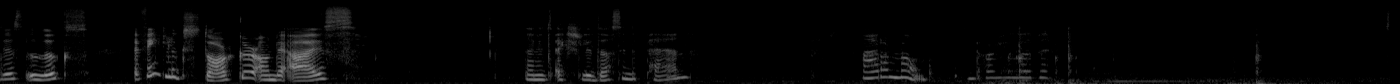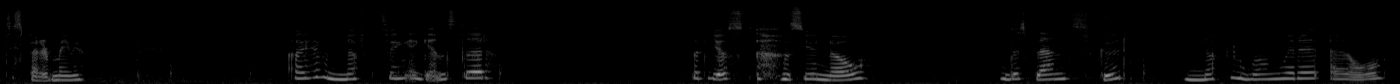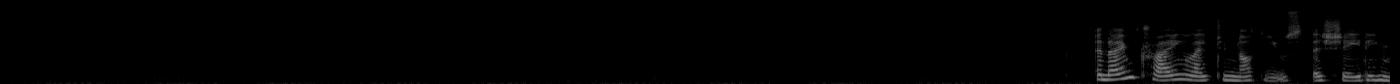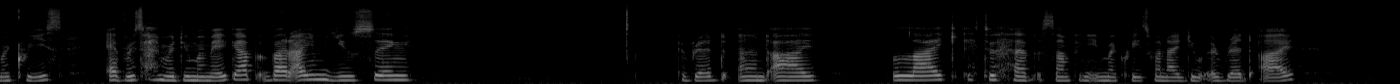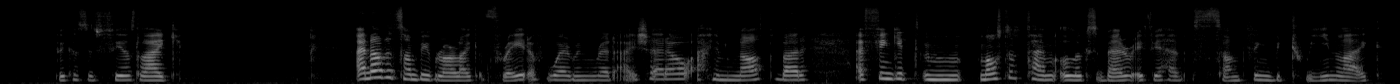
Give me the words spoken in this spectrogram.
This looks I think looks darker on the eyes than it actually does in the pan. I don't know. And are you a little bit is this better maybe? I have nothing against it. But just as you know this blends good. Nothing wrong with it at all And I'm trying like to not use a shade in my crease every time I do my makeup, but I am using red and I like to have something in my crease when I do a red eye because it feels like I know that some people are like afraid of wearing red eyeshadow. I am not, but I think it most of the time looks better if you have something between like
